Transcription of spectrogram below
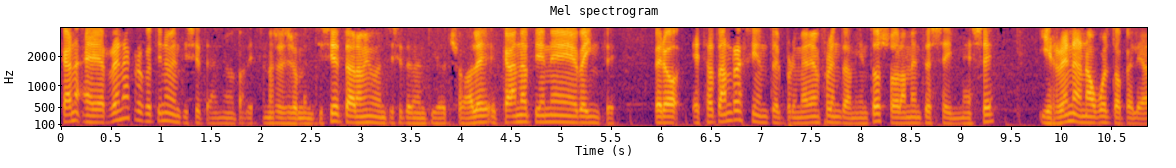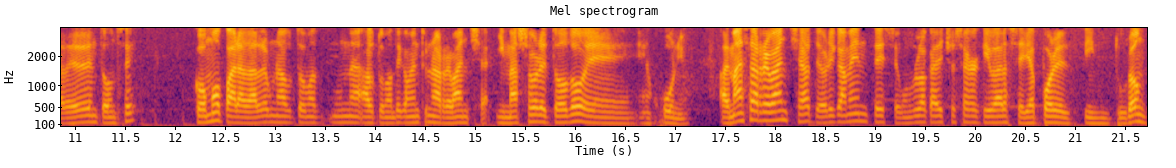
Kana- eh, Rena creo que tiene 27 años, me parece. No sé si son 27, ahora mismo 27, 28, ¿vale? Kana tiene 20. Pero está tan reciente el primer enfrentamiento, solamente 6 meses, y Rena no ha vuelto a pelear desde entonces, como para darle una automáticamente una revancha, y más sobre todo en, en junio. Además, esa revancha, teóricamente, según lo que ha dicho Sakakibara, sería por el cinturón,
